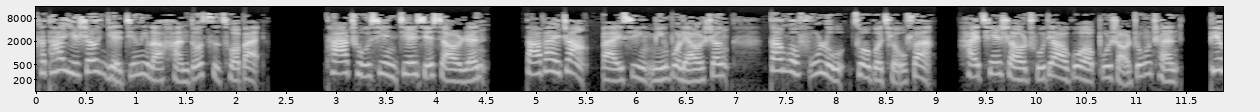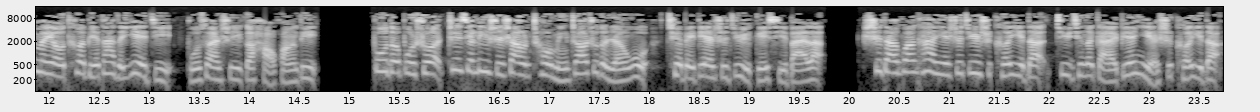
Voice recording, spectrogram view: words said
可他一生也经历了很多次挫败，他处信奸邪小人，打败仗，百姓民不聊生，当过俘虏，做过囚犯，还亲手除掉过不少忠臣，并没有特别大的业绩，不算是一个好皇帝。不得不说，这些历史上臭名昭著的人物却被电视剧给洗白了。适当观看影视剧是可以的，剧情的改编也是可以的。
